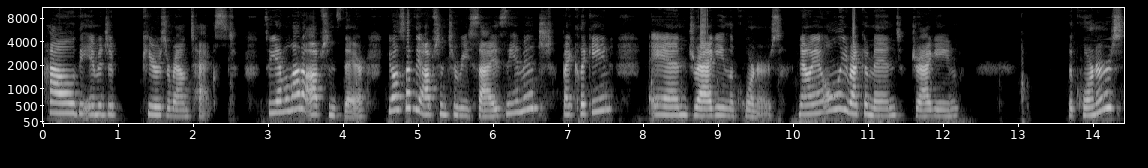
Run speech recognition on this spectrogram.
how the image appears around text. So you have a lot of options there. You also have the option to resize the image by clicking and dragging the corners. Now I only recommend dragging the corners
